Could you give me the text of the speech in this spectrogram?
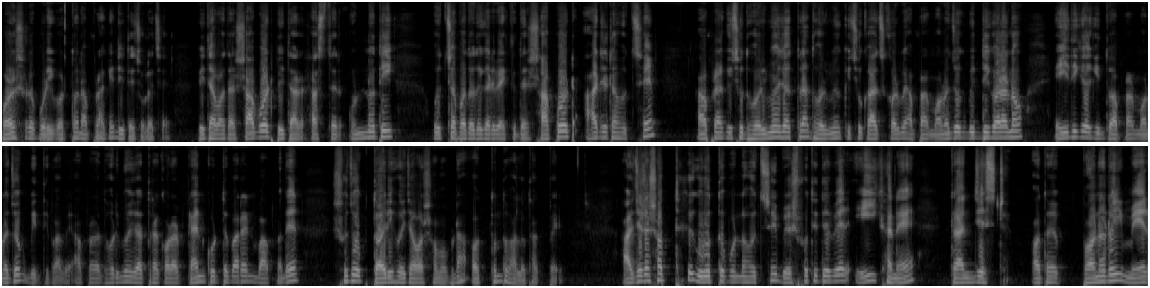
বড়সড় পরিবর্তন আপনাকে দিতে চলেছে। পিতামাতার সাপোর্ট পিতার স্বাস্থ্যের উন্নতি, উচ্চ পদাধিকারী ব্যক্তিদের সাপোর্ট আর যেটা হচ্ছে, আপনার কিছু ধর্মীয় যাত্রা, ধর্মীয় কিছু কাজ করবে আপনার মনোযোগ বৃদ্ধি করানো, এই দিকে কিন্তু আপনার মনোযোগ বৃদ্ধি পাবে। আপনারা ধর্মীয় যাত্রা করার প্ল্যান করতে পারেন বা আপনাদের সুযোগ তৈরি হয়ে যাওয়ার সম্ভাবনা অত্যন্ত ভালো থাকবে। আর যেটা সব থেকে গুরুত্বপূর্ণ হচ্ছে বৃহস্পতি দেবের এইখানে ট্রানজিস্ট। অতএব পনেরোই মের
